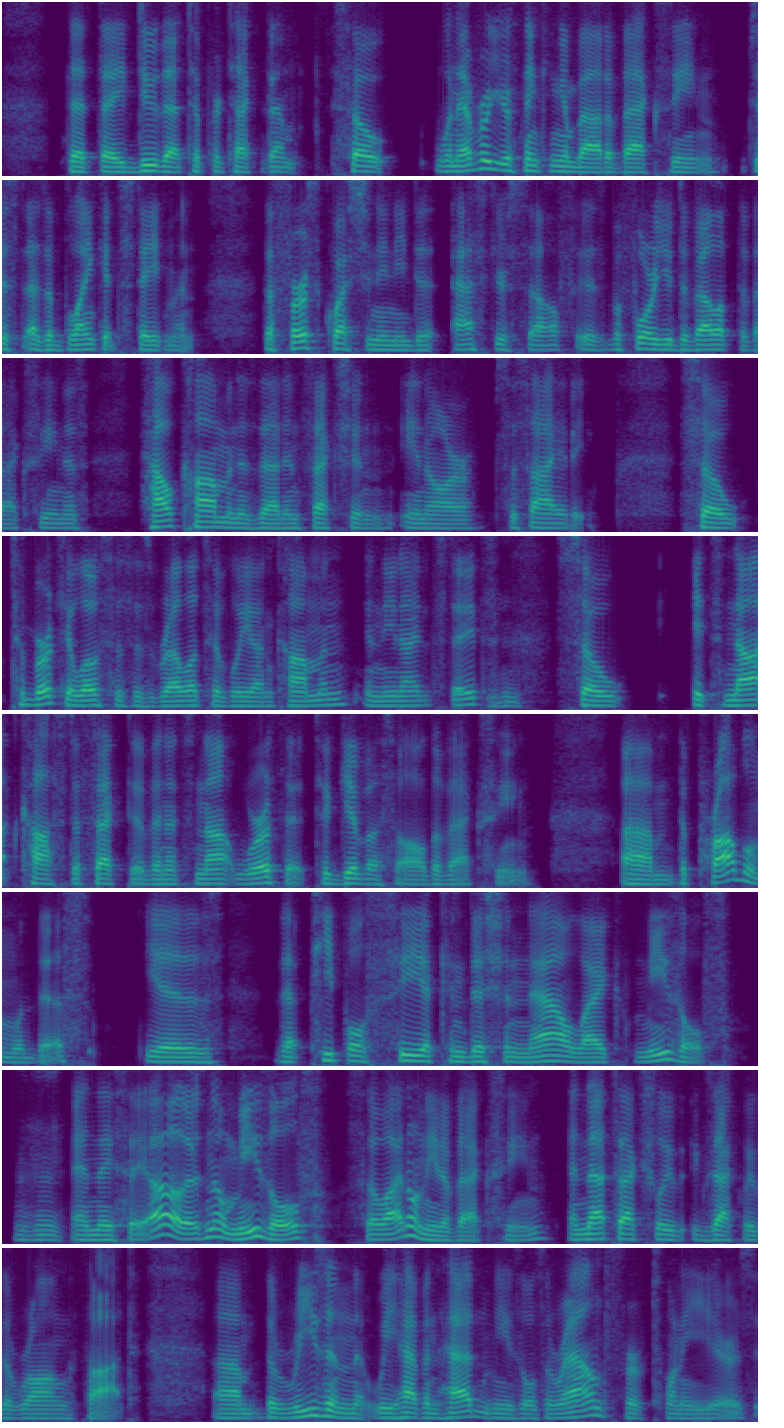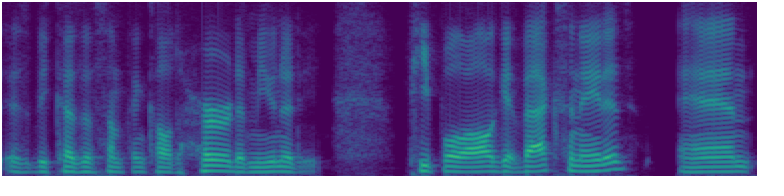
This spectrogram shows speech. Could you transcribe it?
that they do that to protect them. So whenever you're thinking about a vaccine, just as a blanket statement, the first question you need to ask yourself is before you develop the vaccine is how common is that infection in our society? So tuberculosis is relatively uncommon in the United States. Mm-hmm. So it's not cost effective and it's not worth it to give us all the vaccine. Um, the problem with this is that people see a condition now like measles. Mm-hmm. And they say, oh, there's no measles, so I don't need a vaccine. And that's actually exactly the wrong thought. Um, the reason that we haven't had measles around for 20 years is because of something called herd immunity. People all get vaccinated, and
